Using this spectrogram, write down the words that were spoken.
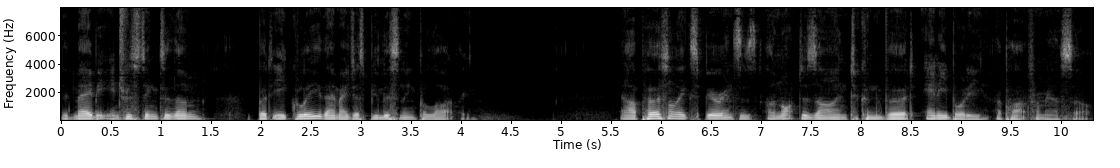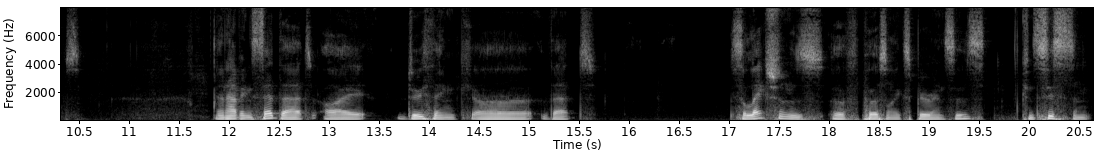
It may be interesting to them, but equally they may just be listening politely. Our personal experiences are not designed to convert anybody apart from ourselves. And having said that, I do think uh, that selections of personal experiences, consistent,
